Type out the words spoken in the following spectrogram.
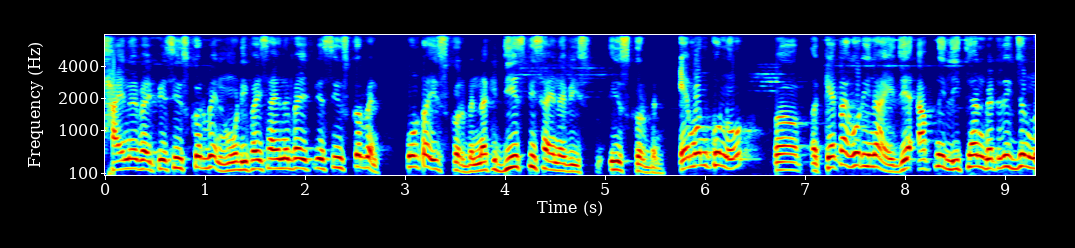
সাইন ওয়েভ আইপিএস ইউজ করবেন? Modify sine wave IPS use করবেন? কোনটা ইউজ করবেন? নাকি ডিএসপি সাইন ওয়েভ ইউজ করবেন? এমন কোনো ক্যাটাগরি নাই যে আপনি লিথিয়াম ব্যাটারির জন্য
